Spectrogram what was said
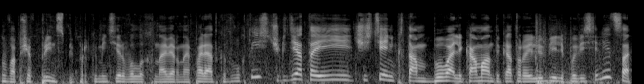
Ну, вообще, в принципе, прокомментировал их, наверное, порядка двух тысяч где-то. И частенько там бывали команды, которые любили повеселиться.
